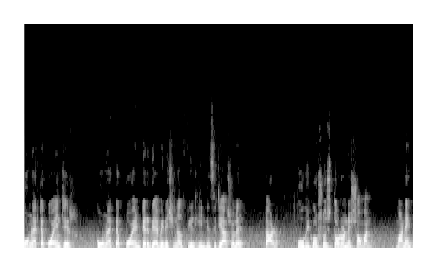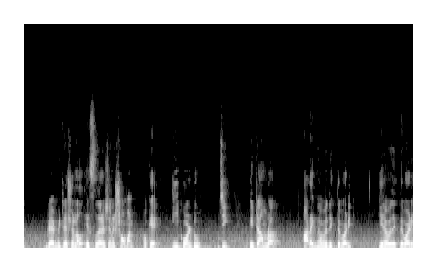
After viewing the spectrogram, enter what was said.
কোনো একটা পয়েন্টের কোনো একটা পয়েন্টের গ্র্যাভিটেশনাল ফিল্ড ইন্টেন্সিটি আসলে তার অভিকর্ষ ত্বরণের সমান। মানে গ্র্যাভিটেশনাল এক্সেলারেশনের সমান ওকে ইকুয়াল টু জি এটা আমরা আরেকভাবে দেখতে পারি। কীভাবে দেখতে পারি?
